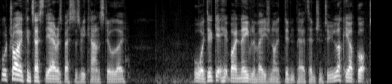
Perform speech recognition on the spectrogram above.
We'll try and contest the air as best as we can still, though. Oh, I did get hit by a naval invasion I didn't pay attention to. Lucky I've got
